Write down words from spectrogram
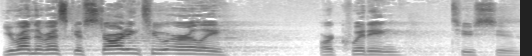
you run the risk of starting too early or quitting too soon.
